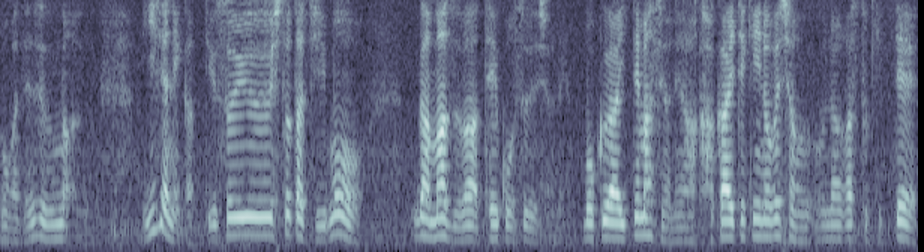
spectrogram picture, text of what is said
僕は全然うまいいじゃねえかっていうそういう人たちもがまずは抵抗するでしょうね。僕は言ってますよね。あ破壊的イノベーションを促す時って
